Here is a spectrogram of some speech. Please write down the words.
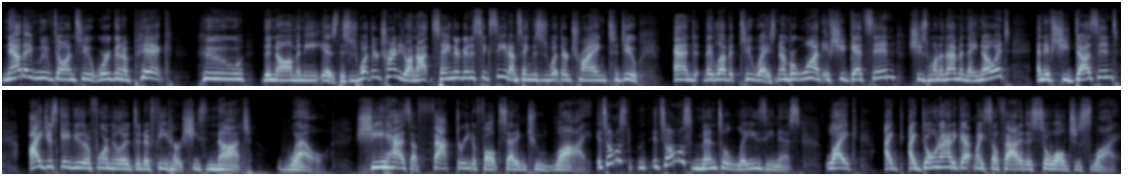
Now they've moved on to we're going to pick who the nominee is. This is what they're trying to do. I'm not saying they're going to succeed. I'm saying this is what they're trying to do. And they love it two ways. Number one, if she gets in, she's one of them and they know it. And if she doesn't, I just gave you the formula to defeat her. She's not well. She has a factory default setting to lie. It's almost it's almost mental laziness. Like I I don't know how to get myself out of this, so I'll just lie.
